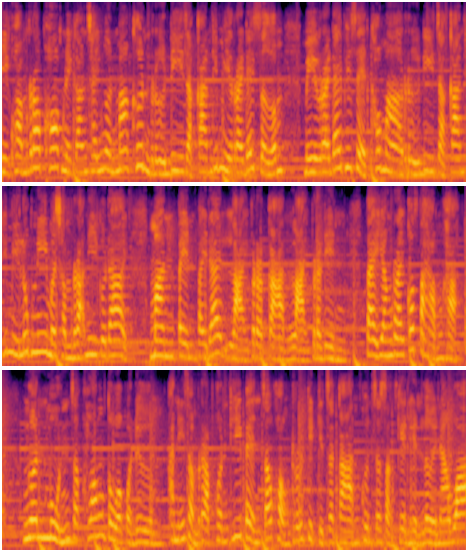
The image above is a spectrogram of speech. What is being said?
มีความรอบคอบในการใช้เงินมากขึ้น หรือดีจากการที่มีรายได้เสริม มีรายได้พิเศษเข้ามา หรือดีจากการที่มีลูกหนี้มาชำระหนี้ก็ได้ มันเป็นไปได้หลายประการหลายประเด็น แต่อย่างไรก็ตามค่ะ เงินหมุนจะคล่องตัวกว่าเดิม อันนี้สำหรับคนที่เป็นเจ้าของธุรกิจกิจการ คุณจะสังเกตเห็นเลยนะว่า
